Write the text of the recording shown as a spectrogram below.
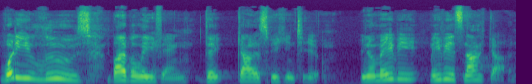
what do you lose by believing that God is speaking to you? You know, maybe, maybe it's not God.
